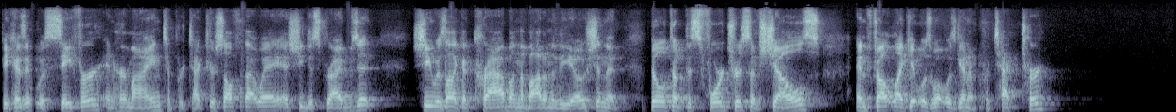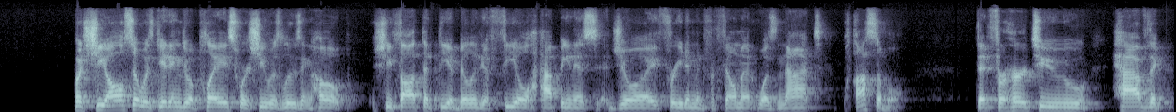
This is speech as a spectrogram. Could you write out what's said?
because it was safer in her mind to protect herself that way. As she describes it, she was like a crab on the bottom of the ocean that built up this fortress of shells and felt like it was what was going to protect her. But she also was getting to a place where she was losing hope. She thought that the ability to feel happiness, joy, freedom, and fulfillment was not possible. That for her to have the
